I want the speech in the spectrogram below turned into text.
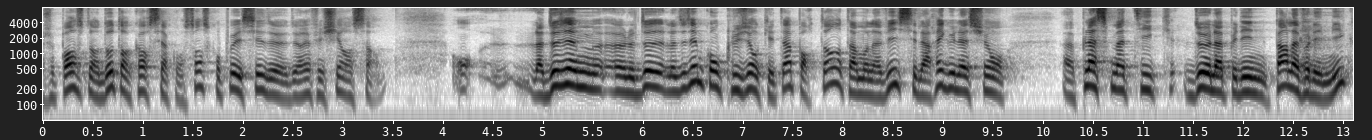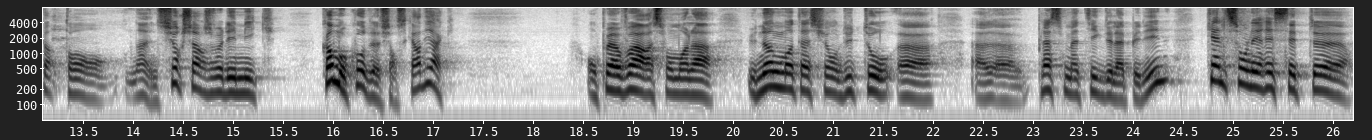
je pense, dans d'autres encore circonstances qu'on peut essayer de, réfléchir ensemble. la, deuxième, euh, conclusion qui est importante, à mon avis, c'est la régulation euh, plasmatique de l'apéline par la volémie, quand on, a une surcharge volémique, comme au cours de la science cardiaque. On peut avoir à ce moment-là une augmentation du taux euh, plasmatique de l'apéline. Quels sont les récepteurs?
